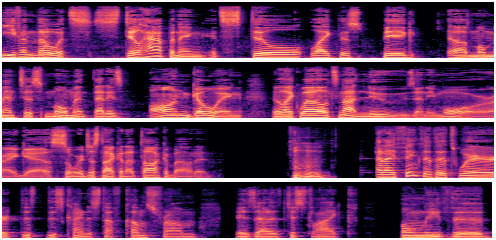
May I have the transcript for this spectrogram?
even though it's still happening, it's still like this big uh, momentous moment that is ongoing. They're like, "Well, it's not news anymore, I guess. So we're just not going to talk about it." Mm-hmm. and I think that that's where this this kind of stuff comes from is that it's just like only the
